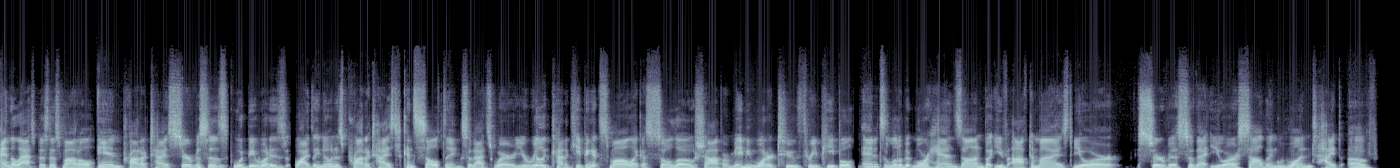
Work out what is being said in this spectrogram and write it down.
And the last business model in productized services would be what is widely known as productized consulting. So that's where you're really kind of keeping it small, like a solo shop or maybe one or two, three people, and it's a little bit more hands on, but you've optimized your service so that you are solving one type of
